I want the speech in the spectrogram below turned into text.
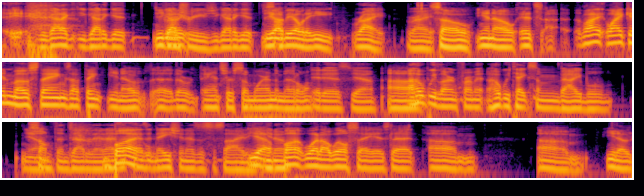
eh, You gotta you gotta get You gotta- groceries. you gotta get you got to be able to eat. right. Right. So you know it's uh, like like in most things. I think you know uh, the answer somewhere in the middle. It is. Yeah. Um, I hope we learn from it. I hope we take some valuable yeah. somethings out of that as, But- a, as a nation, as a society. Yeah, you know? but what I will say is that um, um, you know,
